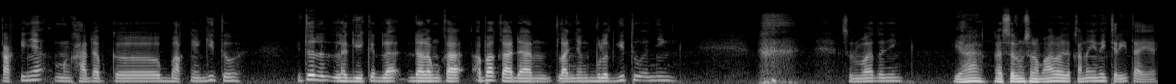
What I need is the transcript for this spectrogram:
kakinya menghadap ke baknya gitu. Itu lagi ke dalam ka, apa keadaan telanjang bulat gitu anjing. Serem banget anjing. Ya nggak serem-serem apa karena ini cerita ya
